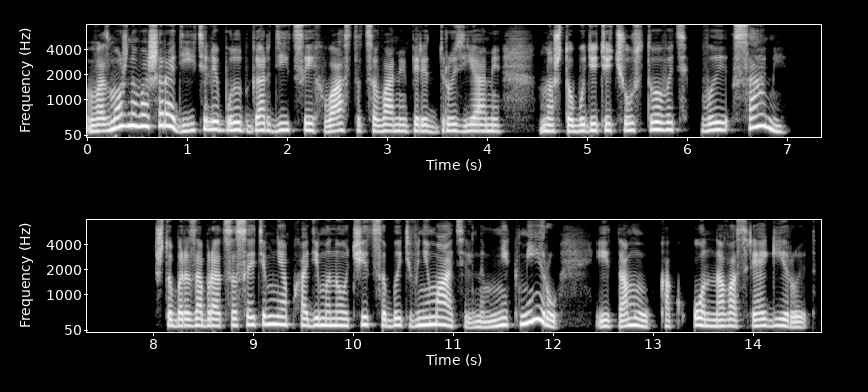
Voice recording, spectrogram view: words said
Возможно, ваши родители будут гордиться и хвастаться вами перед друзьями, но что будете чувствовать вы сами? Чтобы разобраться с этим, необходимо научиться быть внимательным не к миру и тому, как он на вас реагирует,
